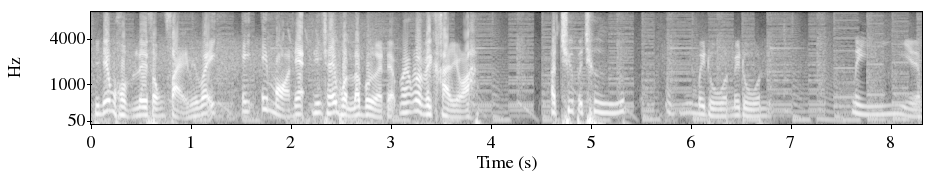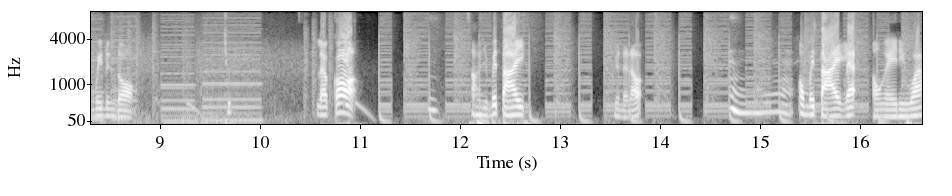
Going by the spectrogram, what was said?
ทีนี้ผมเลยสงสัยไปว่าไอ้ไอ้ไอ้หมอเนี่ยที่ใช้ผลระเบิดเนี่ยแม่งมันเป็นใครวะอะชืบอะชืบอื้อไม่โดนไม่โดนนี่ไปหนึ่งดอกชึบแล้วก็อื้อเอยังไม่ตายอีกอยู่ไหนแล้วเอาไม่ตายอีกแล้วเอาไงดีวะ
